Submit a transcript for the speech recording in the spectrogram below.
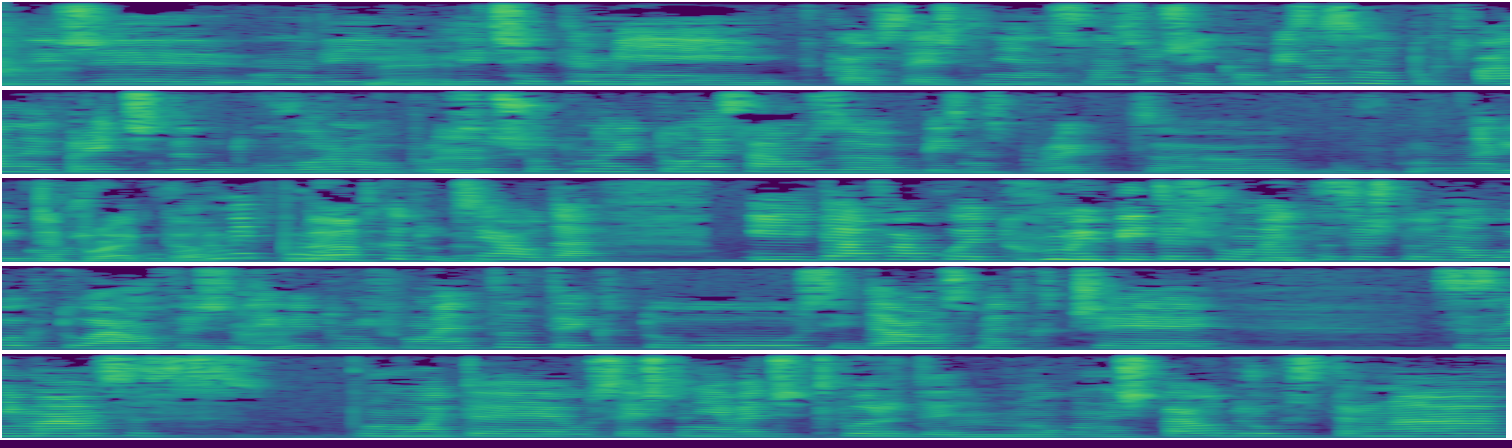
понеже нали, личните ми така, усещания не са насочени към бизнеса, но пък това не пречи да го отговоря на въпроса, mm. защото нали, то не е само за бизнес проект, нали, може е проекта. да говорим, и проект да, като да. цяло, да. И да, това, което ме питаш в момента също е много актуално в ежедневието ми в момента, тъй като си давам сметка, че се занимавам с по моите усещания вече твърде mm. много неща. От друга страна,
